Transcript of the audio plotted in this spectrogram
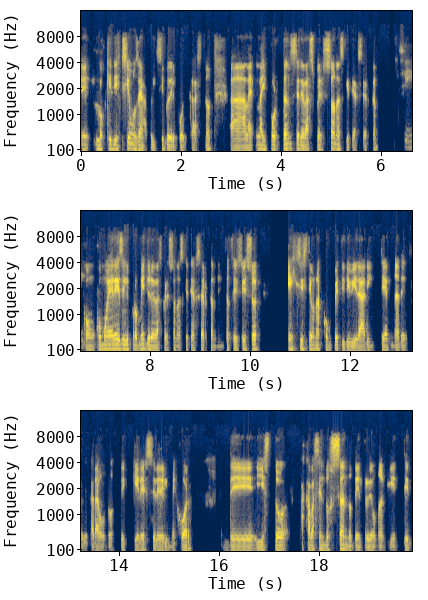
eh, lo que decíamos al principio del podcast, ¿no? Ah, la, la, importancia de las personas que te acercan, sí. con cómo eres el promedio de las personas que te acercan. Entonces, eso existe una competitividad interna dentro de cada uno de querer ser el mejor, de, y esto acaba siendo sano dentro de un ambiente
